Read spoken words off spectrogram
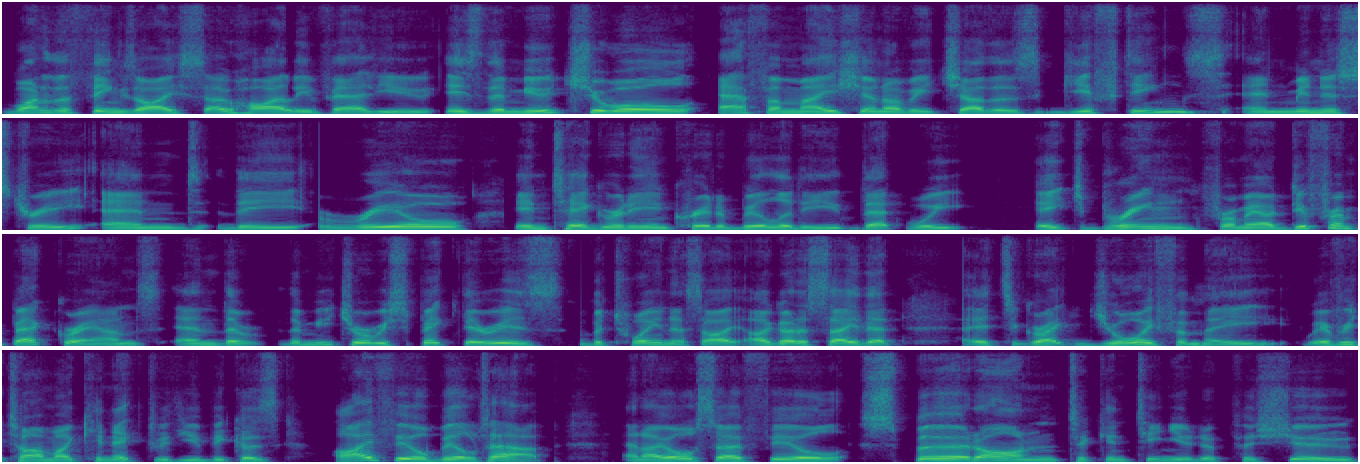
One of the things I so highly value is the mutual affirmation of each other's giftings and ministry and the real integrity and credibility that we each bring from our different backgrounds and the, the mutual respect there is between us. I, I got to say that it's a great joy for me every time I connect with you because I feel built up and I also feel spurred on to continue to pursue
